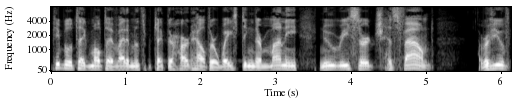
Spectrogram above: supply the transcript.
People who take multivitamins to protect their heart health are wasting their money, new research has found. A review of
